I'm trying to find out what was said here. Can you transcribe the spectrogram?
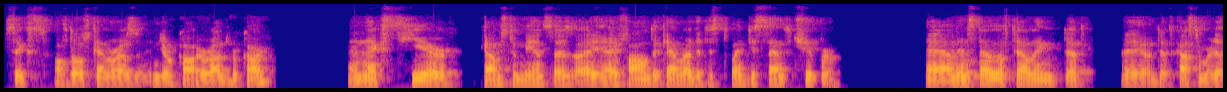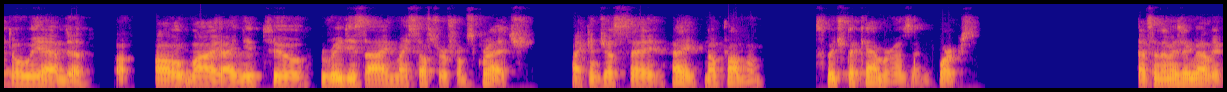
six of those cameras in your car around your car. And next year comes to me and says, hey, I found a camera that is 20 cents cheaper. And instead of telling that uh, that customer, that OEM, that oh my, I need to redesign my software from scratch, I can just say, hey, no problem. Switch the cameras and it works. That's an amazing value.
